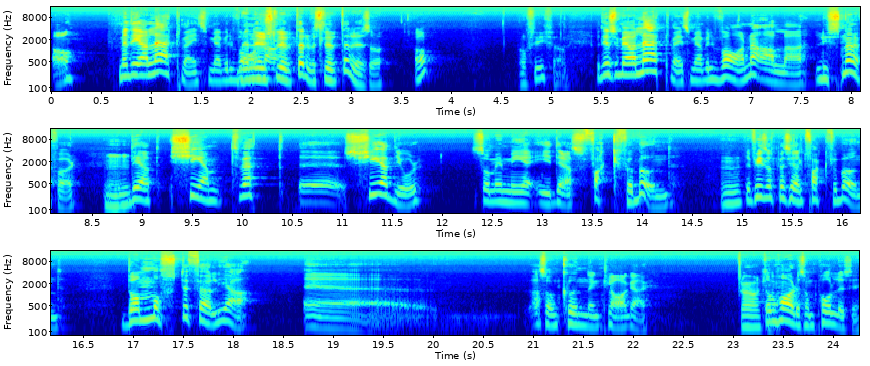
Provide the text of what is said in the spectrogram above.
ja. Men det jag har lärt mig som jag vill varna... Men hur slutade det? Slutade det så? Ja. Åh fy fan. Och det som jag har lärt mig, som jag vill varna alla lyssnare för, Mm. det är att kemtvättkedjor eh, som är med i deras fackförbund, Mm. det finns ett speciellt fackförbund, de måste följa, eh, alltså om kunden klagar. Ja, okej. De har det som policy.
